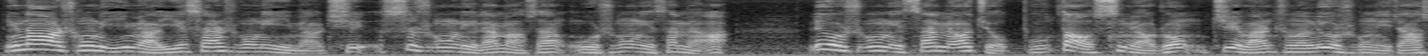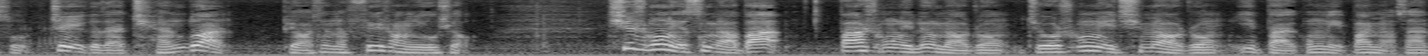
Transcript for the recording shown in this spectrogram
零到二十公里一秒一，三十公里一秒七，四十公里两秒三，五十公里三秒二，六十公里三秒九，不到四秒钟即完成了六十公里加速，这个在前段表现的非常优秀。七十公里四秒八，八十公里六秒钟，九十公里七秒钟，一百公里八秒三。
